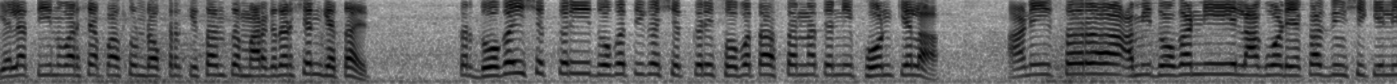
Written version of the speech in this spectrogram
गेल्या तीन वर्षापासून डॉक्टर किसानचं मार्गदर्शन घेत आहेत तर दोघंही शेतकरी दोघं तिघं शेतकरी सोबत असताना त्यांनी फोन केला. आणि सर आम्ही दोघांनी लागवड एकाच दिवशी केली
